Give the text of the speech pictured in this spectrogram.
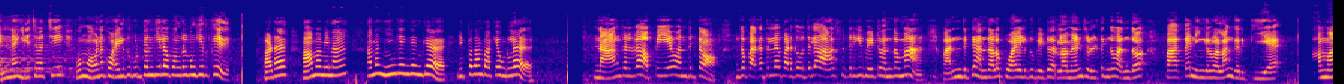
என்ன இழிச்ச வச்சு உன் மவனை கோயிலுக்கு கூட்டு வந்தீங்களா பொங்கல் பொங்கியதுக்கு? அட ஆமா மீனா. ஆமா நீங்க எங்க எங்க இப்பதான் பாக்க உங்களை. நாங்கள் அப்பயே வந்துட்டோம். இங்க போயிட்டு வந்தோமா? வந்துட்டு அந்த அளவு கோயிலுக்கு போயிட்டு வரலாமேன்னு சொல்லிட்டு இங்கே வந்தோம். பார்த்தா நீங்களும் எல்லாம் இங்க இருக்கீங்க. ஆமா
